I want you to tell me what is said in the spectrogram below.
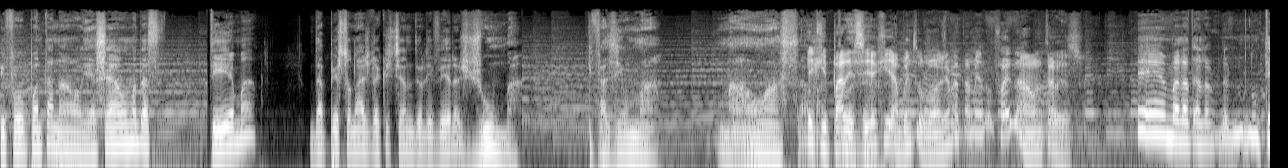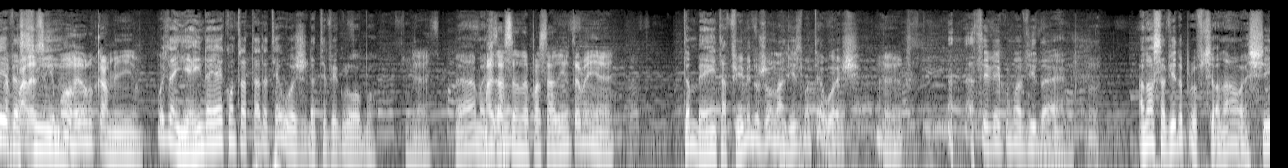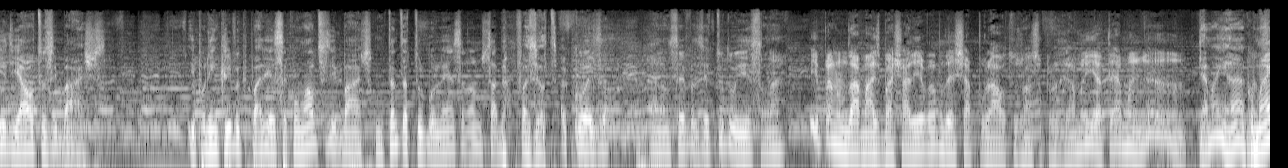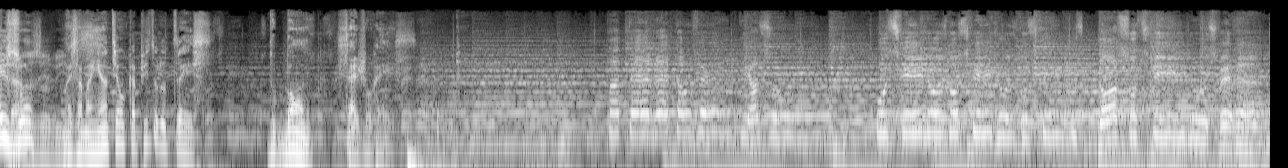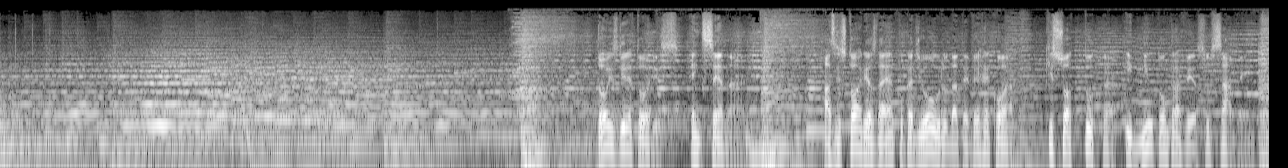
que foi o Pantanal. E essa é uma das tema da personagem da Cristiana de Oliveira, Juma, que fazia uma uma onça. E que parecia coisa- que ia muito longe, mas também não foi não, hein, Travesso? É, mas ela, ela não teve Parece assim. que morreu no caminho. Pois é, e ainda é contratada até hoje da TV Globo. né? É, mas Mas, a Sandra Passarinho também é. também está firme no jornalismo até hoje. é. Você vê como a vida é. A nossa vida profissional é cheia de altos e baixos. E por incrível que pareça, com altos e baixos, com tanta turbulência, nós não sabemos fazer outra coisa a não ser fazer tudo isso, né? E para não dar mais baixaria, vamos deixar por alto o nosso programa e até amanhã. E amanhã, com mais um. ouvintes. Mas amanhã tem o capítulo 3 do bom Sérgio Reis. A terra é tão verde e azul. Os filhos dos filhos dos filhos, nossos filhos verão. Dois diretores, em cena. As histórias da época de ouro da TV Record, que só Tuta e Newton Travesso sabem.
